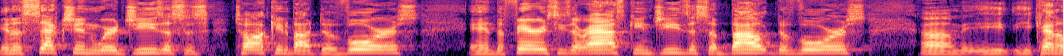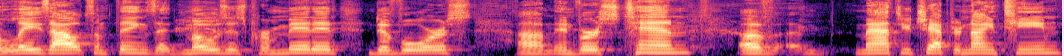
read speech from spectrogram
In a section where Jesus is talking about divorce, and the Pharisees are asking Jesus about divorce. Um, he he kind of lays out some things that Moses permitted divorce. Um, in verse 10 of um, Matthew chapter 19,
